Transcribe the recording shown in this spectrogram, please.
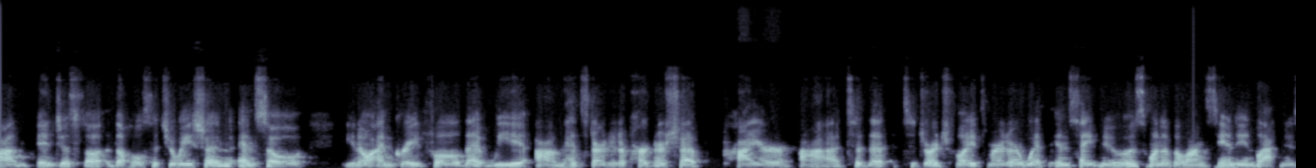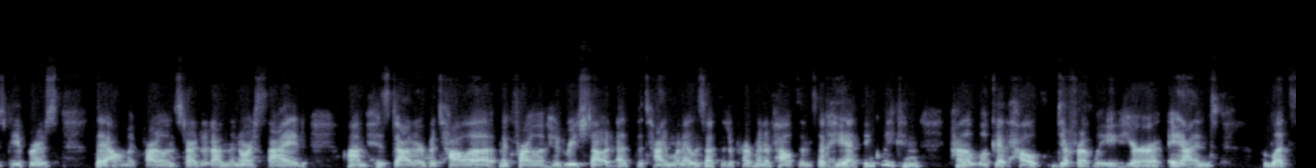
um, and just the, the whole situation. And so, you know, I'm grateful that we um, had started a partnership prior uh, to the to George Floyd's murder with Insight News, one of the longstanding Black newspapers that Al McFarlane started on the North Side. Um, his daughter Batala McFarlane had reached out at the time when I was at the Department of Health and said, "Hey, I think we can kind of look at health differently here, and let's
